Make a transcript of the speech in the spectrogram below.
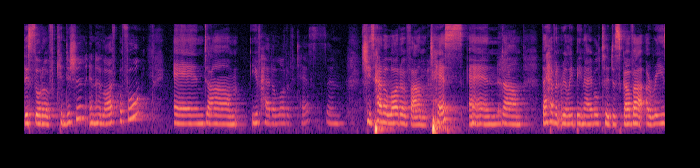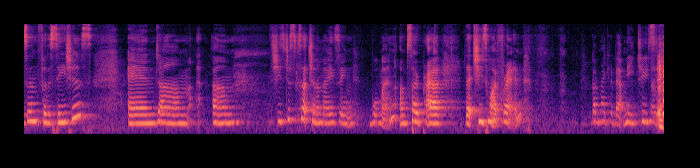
this sort of condition in her life before. And um, you've had a lot of tests, and she's had a lot of um, tests, and um, they haven't really been able to discover a reason for the seizures. And she's just such an amazing woman. I'm so proud that she's my friend. Got to make it about me too, Steph.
